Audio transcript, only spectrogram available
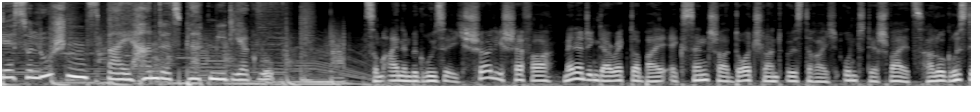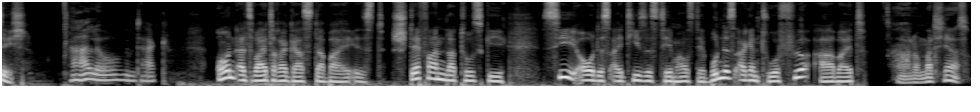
der Solutions bei Handelsblatt Media Group. Zum einen begrüße ich Shirley Scheffer, Managing Director bei Accenture Deutschland, Österreich und der Schweiz. Hallo, grüß dich. Hallo, guten Tag. Und als weiterer Gast dabei ist Stefan Latuski, CEO des IT-Systemhaus der Bundesagentur für Arbeit. Hallo Matthias.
